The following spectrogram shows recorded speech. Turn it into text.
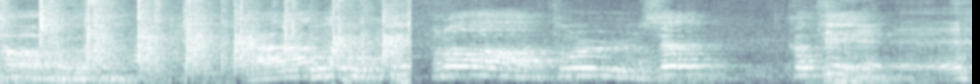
아, 아, 하나, 둘, 셋. 커팅.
